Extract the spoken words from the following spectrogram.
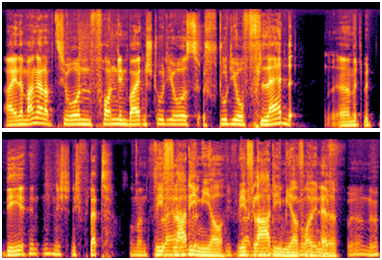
Eine Manga-Adaption von den beiden Studios Studio Flad äh, mit, mit D hinten, nicht, nicht Flat, sondern Wie Flad. Wladimir, wie mit Freunde. F, äh, ne?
